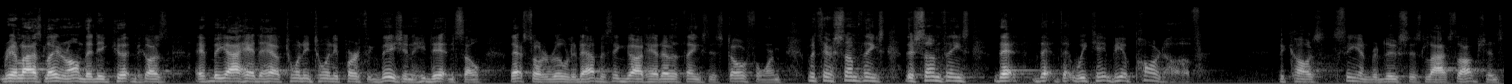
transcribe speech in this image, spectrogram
realized later on that he couldn't because FBI had to have 20/20 perfect vision. He didn't, so that sort of ruled it out. But see, God had other things in store for him. But there's some things, there's some things that, that, that we can't be a part of because sin reduces life's options.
